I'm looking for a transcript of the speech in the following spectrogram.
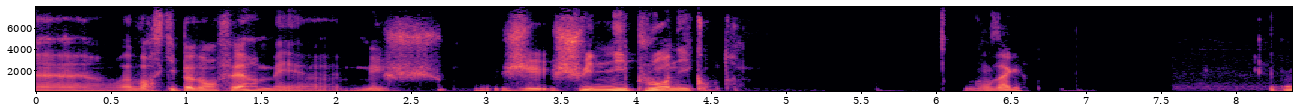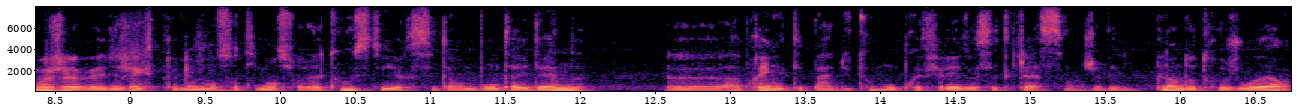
Euh, on va voir ce qu'ils peuvent en faire, mais, euh, mais je, suis ni pour ni contre. Gonzague? Moi j'avais déjà exprimé mon sentiment sur l'atout, c'est-à-dire que c'était un bon tight end. après, il n'était pas du tout mon préféré de cette classe. Hein. J'avais plein d'autres joueurs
